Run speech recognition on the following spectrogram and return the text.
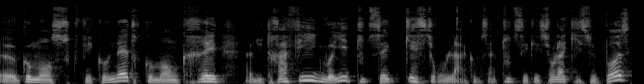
euh, comment on se fait connaître, comment on crée euh, du trafic, vous voyez, toutes ces questions-là, comme ça, toutes ces questions-là qui se posent.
